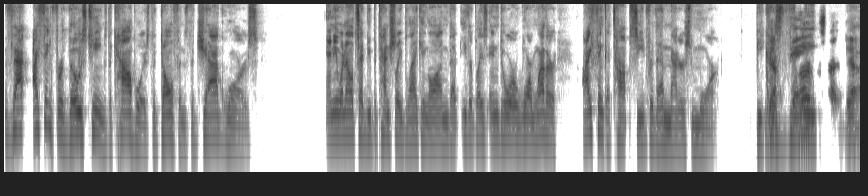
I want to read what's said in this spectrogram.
That I think for those teams, the Cowboys, the Dolphins, the Jaguars, anyone else I'd be potentially blanking on that either plays indoor or warm weather, I think a top seed for them matters more because yeah, they 100%, yeah.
